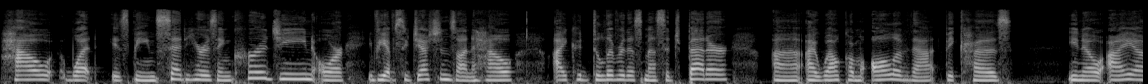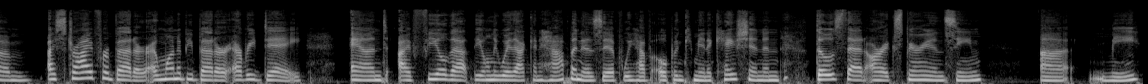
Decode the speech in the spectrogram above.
how what is being said here is encouraging or if you have suggestions on how I could deliver this message better uh, I welcome all of that because, you know, I um I strive for better. I want to be better every day. And I feel that the only way that can happen is if we have open communication. And those that are experiencing uh, me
